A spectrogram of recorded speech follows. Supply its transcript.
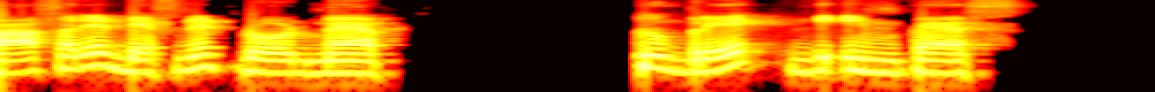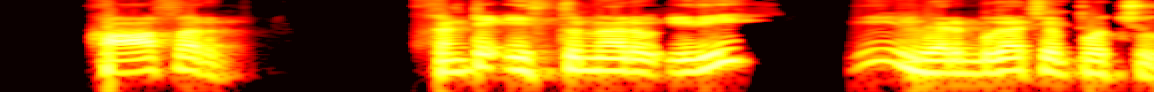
offer a definite road map to break the impasse offer అంటే ఇస్తున్నారు. ఇది ఇది చెప్పొచ్చు.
